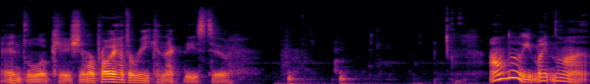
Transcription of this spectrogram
and the location. We'll probably have to reconnect these two. I don't know, you might not.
